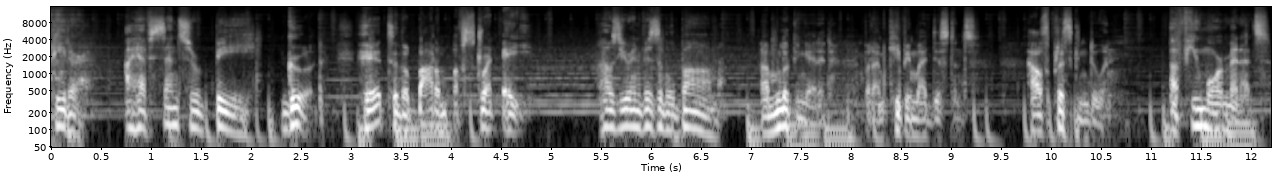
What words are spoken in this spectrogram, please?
Peter, I have sensor B. Good. Head to the bottom of strut A. How's your invisible bomb? I'm looking at it, but I'm keeping my distance. How's Pliskin doing? A few more minutes.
